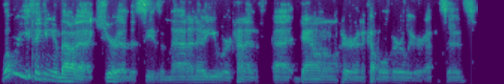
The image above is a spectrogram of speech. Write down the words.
what were you thinking about uh, Kira this season, Matt? I know you were kind of uh, down on her in a couple of earlier episodes.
